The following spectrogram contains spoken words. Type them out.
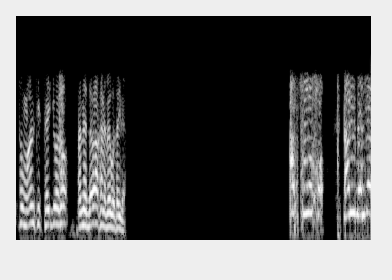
તું- માનસિક થઈ ગયો છો? અને દવાખાને ભેગો થઈ જા તારી બેન નો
